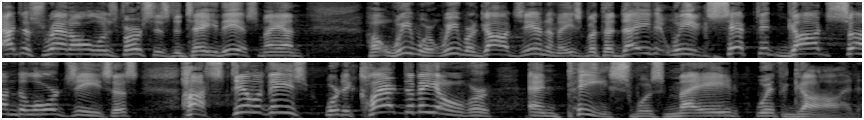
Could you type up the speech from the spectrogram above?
I just read all those verses to tell you this, man. Uh, we were, we were God's enemies, but the day that we accepted God's Son, the Lord Jesus, hostilities were declared to be over and peace was made with God.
